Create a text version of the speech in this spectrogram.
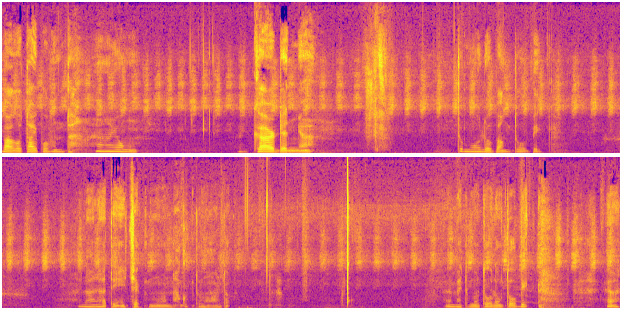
Bago tayo pumunta. Ah, yung garden niya. Tumulo bang tubig? Wala natin i-check muna kung tumulo. Ay, may tumutulong tubig. Yan.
